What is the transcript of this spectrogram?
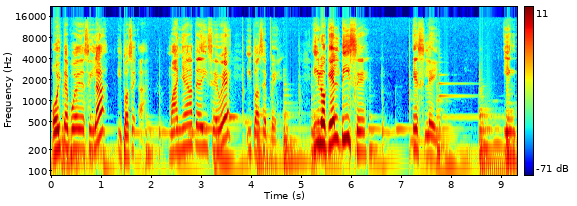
Hoy te puede decir A y tú haces A. Mañana te dice B y tú haces B. Y lo que él dice es ley. Y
